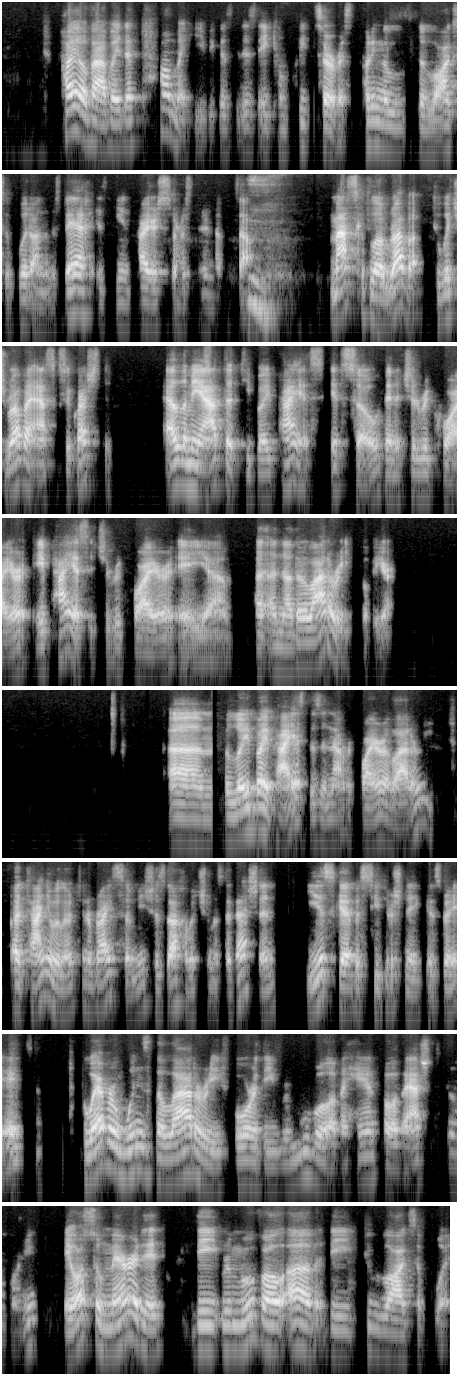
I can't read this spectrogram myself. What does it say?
because it is a complete service. Putting the, the logs of wood on the Mizbeach is the entire service in and of itself. Hmm. Maskeflo Rava, to which Rava asks a question. If so, then it should require a pious. It should require a, um, a another lottery over here. Um, by pious does it not require a lottery? But Tanya, we learned in a brisa, Misha Hadeshin, Yiskev Sidr Shnei Gizrei Whoever wins the lottery for the removal of a handful of ashes in the morning, they also merited the removal of the two logs of wood.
